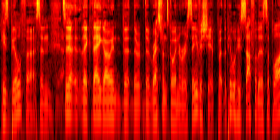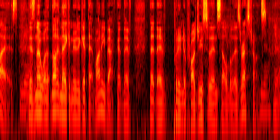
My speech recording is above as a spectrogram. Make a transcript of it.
his bill first, and so like they go in the, the the restaurants go into receivership, but the people who suffer the suppliers. There's no nothing they can do to get that money back that they've that they've put into produce to then sell to those restaurants. Yeah. Yeah,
